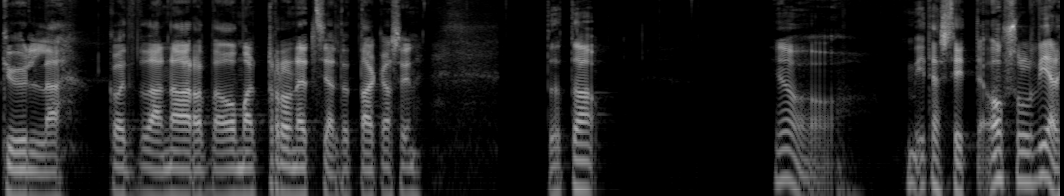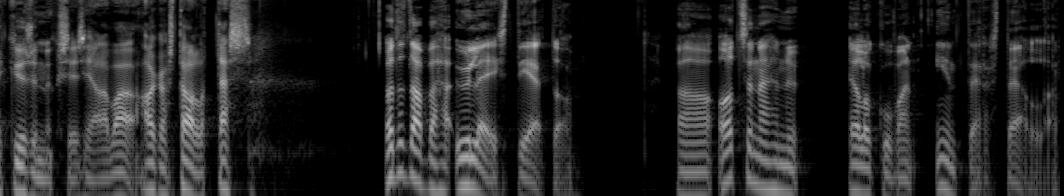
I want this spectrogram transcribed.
Kyllä, koitetaan naarata omat dronet sieltä takaisin. Tota, joo. Mitäs sitten, onko sulla vielä kysymyksiä siellä, vai alkaisi olla tässä? Otetaan vähän yleistietoa. Uh, Oletko nähnyt elokuvan Interstellar?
